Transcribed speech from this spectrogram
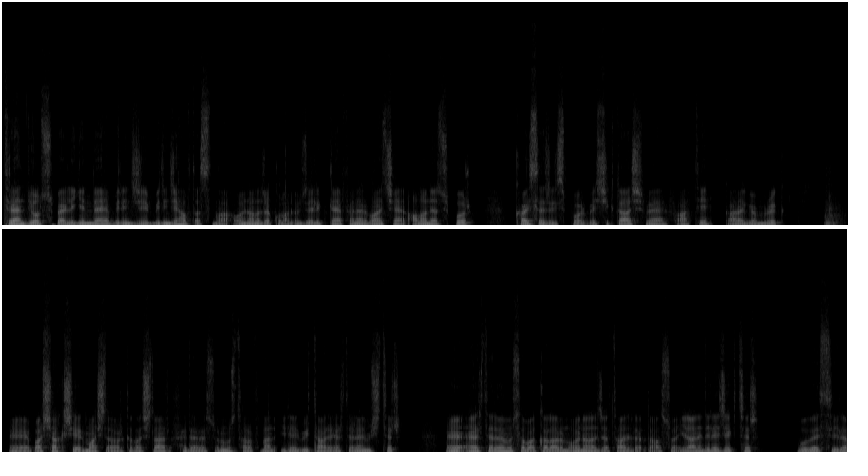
Trendyol Süper Ligi'nde birinci, birinci haftasında oynanacak olan özellikle Fenerbahçe, Alanyaspor, Kayserispor, Beşiktaş ve Fatih Karagümrük e, Başakşehir maçları arkadaşlar federasyonumuz tarafından ileri bir tarih ertelenmiştir. E, erteleme müsabakaların oynanacağı tarihler daha sonra ilan edilecektir. Bu vesile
